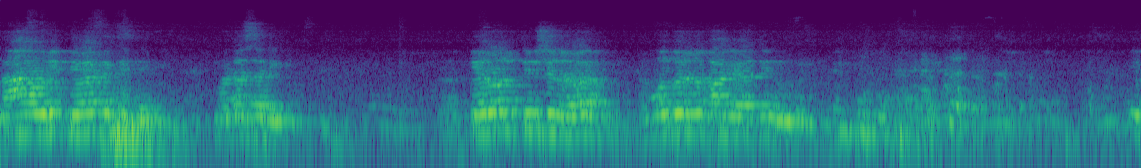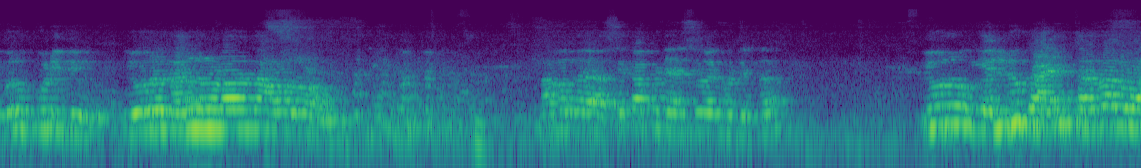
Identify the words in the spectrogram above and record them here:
ನಾ ಅವ್ರಿಗೆ ಕೇಳಬೇಕಿದ್ದೀನಿ ಮಠ ಸರಿ. ಕೆಲವೊಂದು ತಿಳಿಸಿದ್ರು. ಮುಂದುವರೆದ ಭಾಗ ಹೇಳ್ತೀನಿ ನಿಮ್ಗೆ. ಇಬ್ರು ಕೂಡಿದ್ದೀವಿ ಇವರು ನನ್ನ ನೋಡೋಣ ನಾವು ನೋಡೋ ನಮಗ ಸಿಕ್ಕಾಪಟ್ಟೆ ಹಸಿವಾಗಿಬಿಟ್ಟಿತ್ತು. ಇವರು ಎಲ್ಲೂ ಗಾಡಿ ತರಬಾರ್ದು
